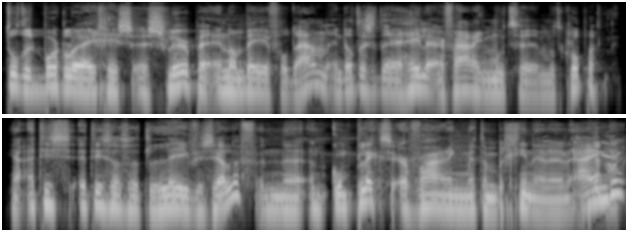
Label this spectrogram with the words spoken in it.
tot het bord leeg is eh, slurpen en dan ben je voldaan. En dat is de hele ervaring moet, eh, moet kloppen. Ja, het is, het is als het leven zelf. Een, een complexe ervaring met een begin en een einde.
